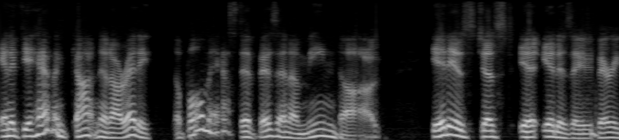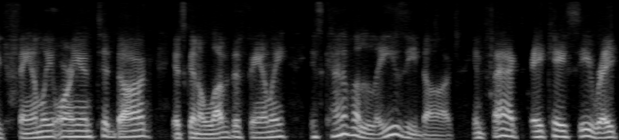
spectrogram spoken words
And if you haven't gotten it already, the bull mastiff isn't a mean dog. It is just it, it is a very family oriented dog. It's going to love the family. It's kind of a lazy dog. In fact, AKC rate,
